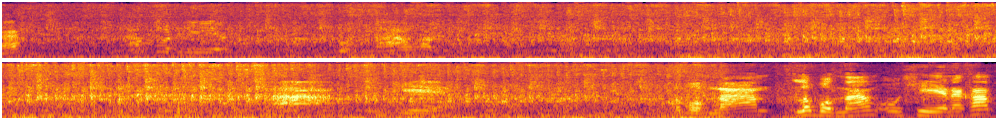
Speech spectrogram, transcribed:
ฮะน้ำคนนี้กดน้ำครับอ่าโอเค ระบบน้ำระบบน้ำโอเคนะครับ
